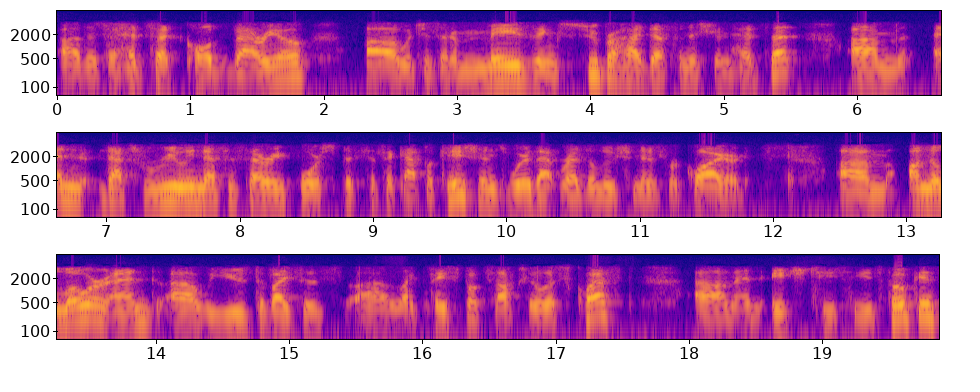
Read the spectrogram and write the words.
Uh, there's a headset called Varjo, uh, which is an amazing, super high definition headset. Um, and that's really necessary for specific applications where that resolution is required. Um, on the lower end, uh, we use devices uh, like Facebook's Oculus Quest um, and HTC's Focus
